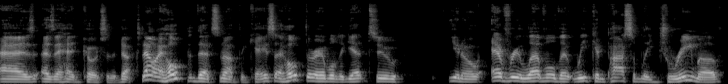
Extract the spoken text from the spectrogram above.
as as a head coach of the Ducks. Now, I hope that that's not the case. I hope they're able to get to, you know, every level that we can possibly dream of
